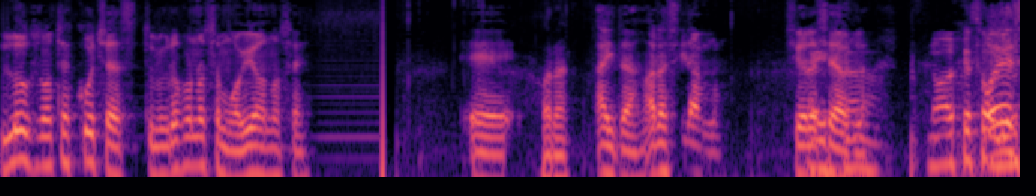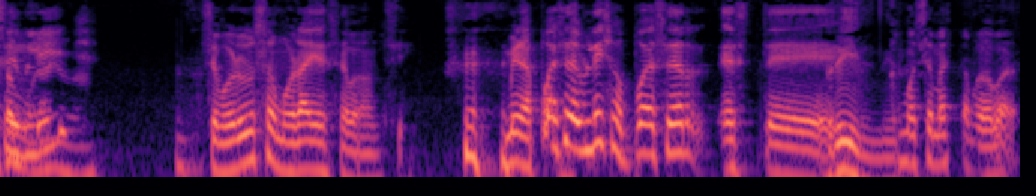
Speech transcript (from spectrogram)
Lux, no te escuchas. Tu micrófono se movió, no sé. Eh, Ahora, ahí está, ahora sí habla. Sí, ahora Ahí sí está. habla. No, es que eso Puede ser Bleach. Se murió un samurái ese weón, sí. Mira, puede ser Bleach o puede ser este. Britney. ¿Cómo se llama esta huevada?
